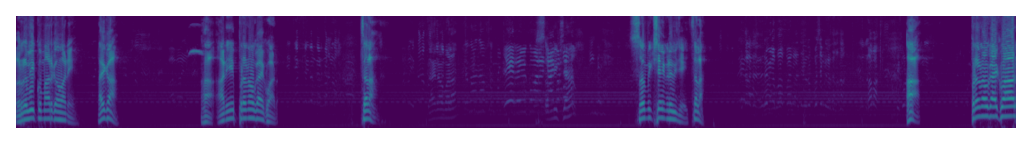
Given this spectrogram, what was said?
रवी कुमार गव्हाणे. आहे का? हा आणि प्रणव गायकवाड. चला. समीक्षा इंगडे विजय. चला. हा. प्रणव गायकवाड.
